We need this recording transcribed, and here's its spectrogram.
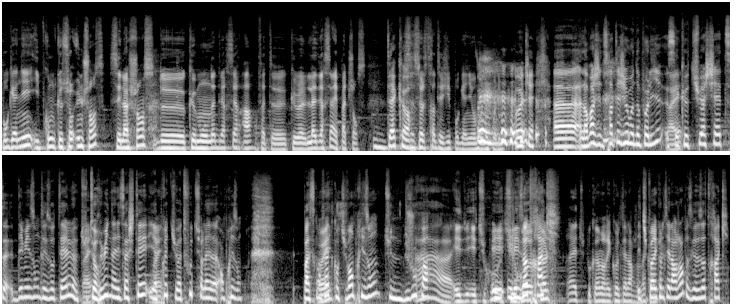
pour gagner, il compte que sur une chance. C'est la chance de que mon adversaire a. En fait, euh, que l'adversaire ait pas de chance. D'accord. C'est la seule stratégie pour gagner au Monopoly. ok. Euh, alors moi j'ai une stratégie au Monopoly, c'est que tu achètes des maisons, des hôtels, tu Ouais. te ruines à les acheter et Ouais. après tu vas te foutre sur la- en prison. Parce qu'en Oui. fait, quand tu vas en prison, tu ne joues pas. Ah, et, et du coup, Et- tu et les autres. Ouais, tu peux quand même récolter l'argent. Et tu peux récolter l'argent parce que les autres raquent.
